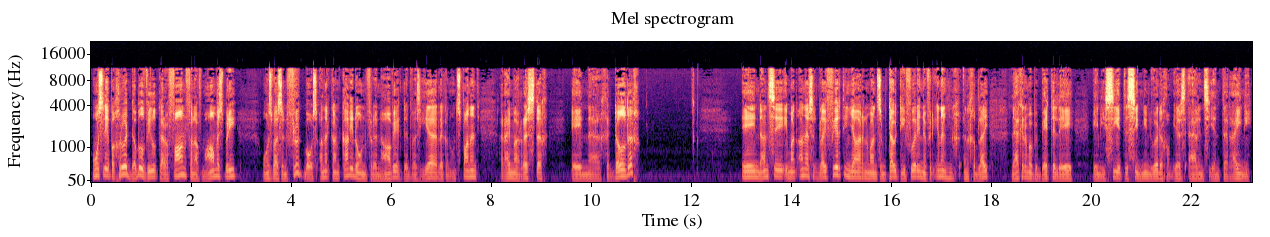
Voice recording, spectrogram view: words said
Ons sleep 'n groot dubbelwiel karavaan vanaf Mamasbury. Ons was in Vloedbos, aanderkant Caledon vir 'n naweek. Dit was heerlik en ontspannend, ry maar rustig en uh, geduldig. En dan sê iemand anders ek bly 14 jaar in Mansumtoti voor in 'n vereniging ingebly, lekker om op die bed te lê en die see te sien, nie nodig om eers elders heen te ry nie.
